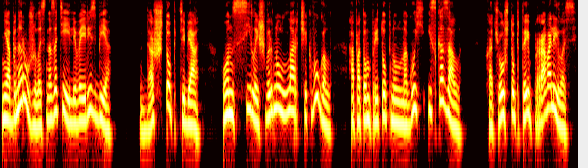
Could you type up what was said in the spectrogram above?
не обнаружилось на затейливой резьбе. «Да чтоб тебя!» Он с силой швырнул ларчик в угол, а потом притопнул ногой и сказал — Хочу, чтоб ты провалилась!»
